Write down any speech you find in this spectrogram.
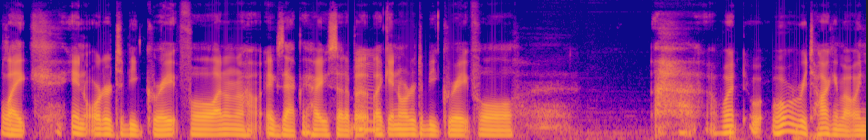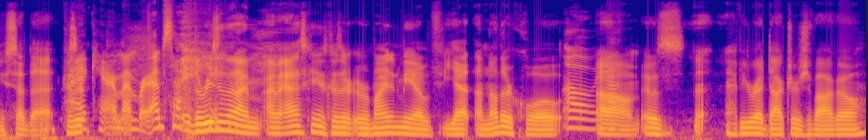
like in order to be grateful. I don't know how, exactly how you said it, but Mm. like in order to be grateful. What what were we talking about when you said that? Because I can't remember. I'm sorry. the reason that I'm I'm asking is because it reminded me of yet another quote. Oh yeah. Um, it was. Uh, have you read Doctor Zhivago?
